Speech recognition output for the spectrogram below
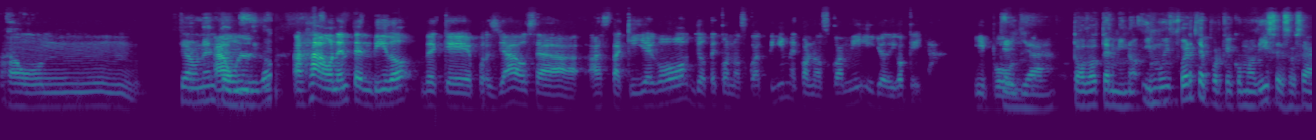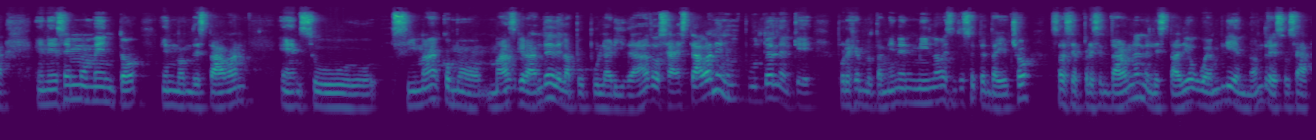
a un un entendido. ajá, un entendido de que pues ya, o sea, hasta aquí llegó, yo te conozco a ti, me conozco a mí y yo digo que ya. Y que ya todo terminó. Y muy fuerte porque como dices, o sea, en ese momento en donde estaban en su cima como más grande de la popularidad, o sea, estaban en un punto en el que, por ejemplo, también en 1978, o sea, se presentaron en el estadio Wembley en Londres, o sea,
